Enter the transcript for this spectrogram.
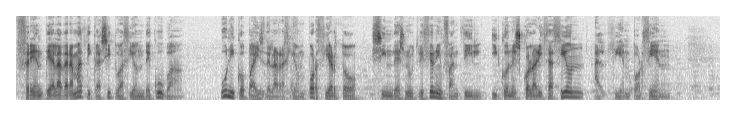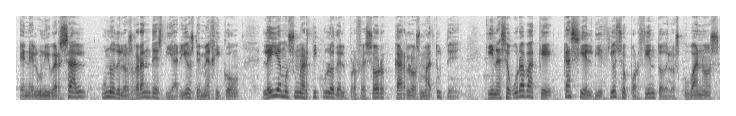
frente a la dramática situación de Cuba, único país de la región, por cierto, sin desnutrición infantil y con escolarización al 100%. En el Universal, uno de los grandes diarios de México, leíamos un artículo del profesor Carlos Matute, quien aseguraba que casi el 18% de los cubanos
